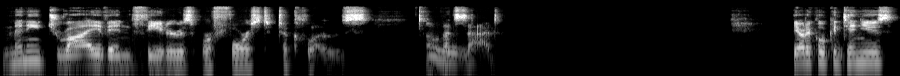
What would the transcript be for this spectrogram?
many drive in theaters were forced to close. Oh, that's Hmm. sad. The article continues,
